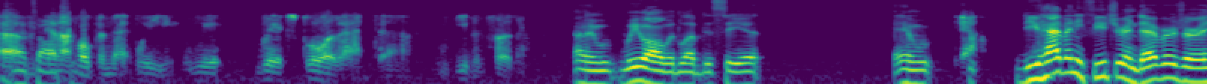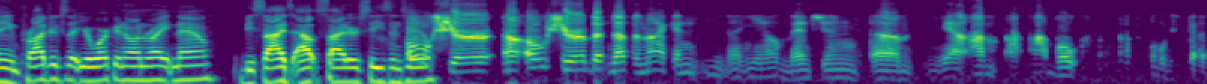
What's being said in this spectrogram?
Yeah, um, That's and I'm hoping that we we we explore that uh, even further. I mean, we all would love to see it. And Yeah. do you have any future endeavors or any projects that you're working on right now besides Outsider season two? Oh sure, uh, oh sure, but nothing I can you know mention. Um, yeah, I'm I, I've I've always got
